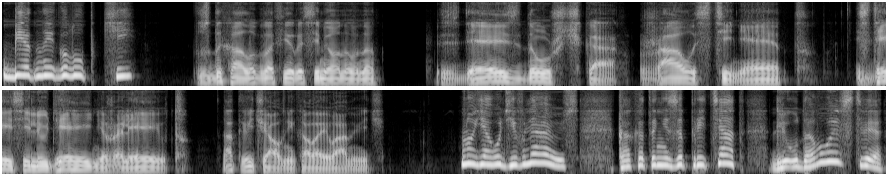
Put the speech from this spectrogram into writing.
«Бедные голубки!» — вздыхала Глафира Семеновна. «Здесь, душечка, жалости нет. Здесь и людей не жалеют», — отвечал Николай Иванович. «Но я удивляюсь, как это не запретят для удовольствия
